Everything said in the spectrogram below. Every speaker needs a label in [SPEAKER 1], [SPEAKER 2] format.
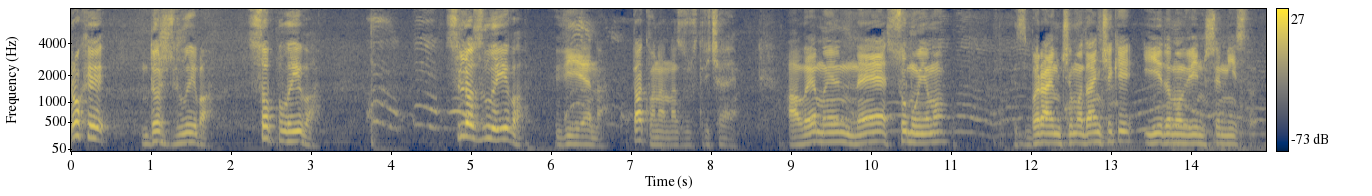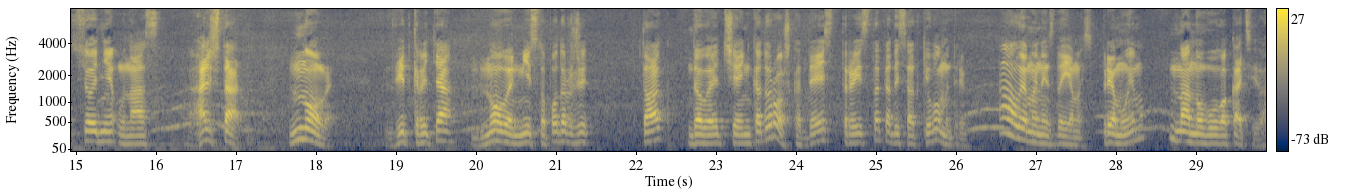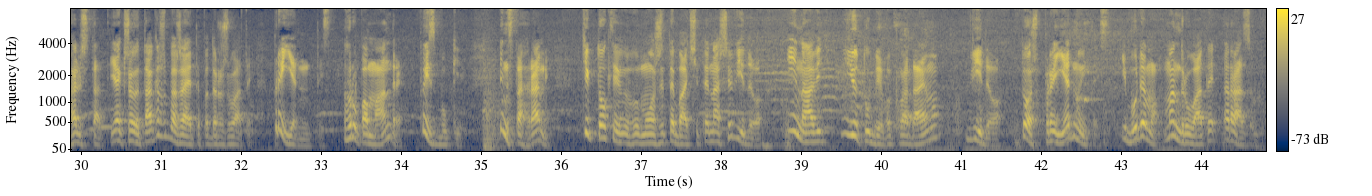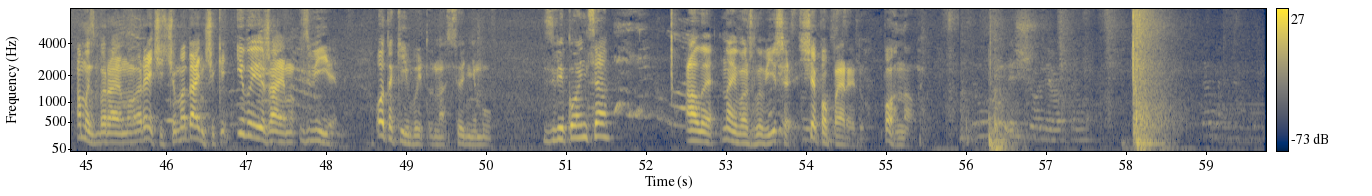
[SPEAKER 1] Трохи дождлива, соплива, сльозлива Вієна. Так вона нас зустрічає. Але ми не сумуємо. Збираємо чемоданчики і їдемо в інше місто. Сьогодні у нас Гальштадт. Нове відкриття, нове місто подорожі. Так, далеченька дорожка, десь 350 кілометрів. Але ми не здаємось, прямуємо на нову локацію Гальштадт. Якщо ви також бажаєте подорожувати, приєднуйтесь. Група Мандри в Фейсбуці, Інстаграмі, Тіктокі ви можете бачити наше відео. І навіть в Ютубі викладаємо відео. Тож приєднуйтесь і будемо мандрувати разом. А ми збираємо речі, чемоданчики і виїжджаємо з Вієни. Отакий вид у нас сьогодні був з віконця. Але найважливіше ще попереду. Погнали.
